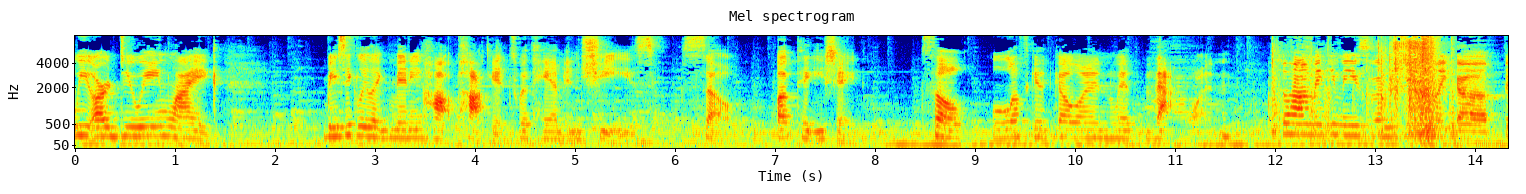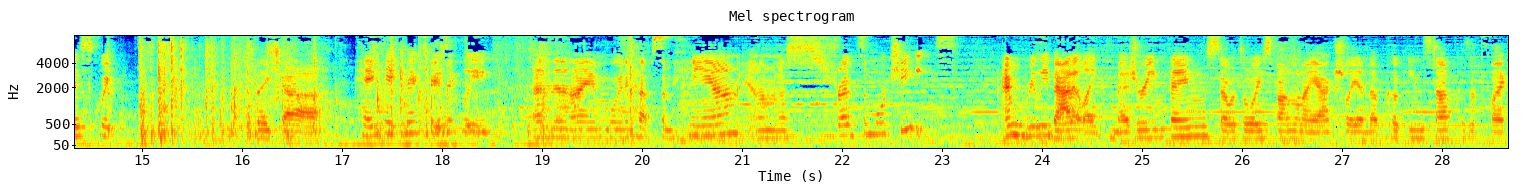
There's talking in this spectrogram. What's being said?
We are doing like basically like mini hot pockets with ham and cheese. So, but piggy shake. So let's get going with that one. So how I'm making these is I'm just using like a Bisquick, like a pancake mix basically. And then I am going to cut up some ham and I'm gonna shred some more cheese. I'm really bad at like measuring things, so it's always fun when I actually end up cooking stuff because it's like,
